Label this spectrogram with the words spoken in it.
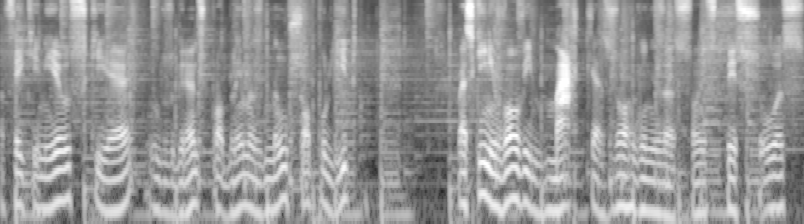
a fake news, que é um dos grandes problemas não só político, mas que envolve marcas, organizações, pessoas.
